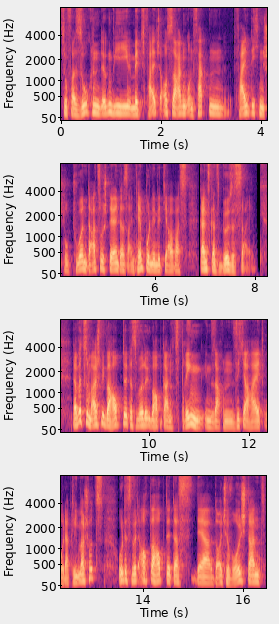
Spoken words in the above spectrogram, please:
zu versuchen, irgendwie mit Falschaussagen und faktenfeindlichen Strukturen darzustellen, dass ein Tempolimit ja was ganz, ganz Böses sei. Da wird zum Beispiel behauptet, das würde überhaupt gar nichts bringen in Sachen Sicherheit oder Klimaschutz. Und es wird auch behauptet, dass der deutsche Wohlstand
